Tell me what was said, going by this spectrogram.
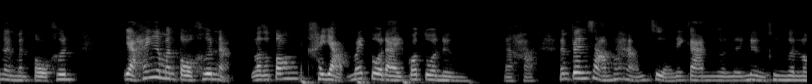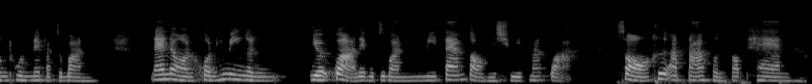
เงินมันโตขึ้น อยากให้เงินมันโตขึ้นน่ะ เราจะต้องขยับไม่ตัวใดก็ตัวหนึ่งนะคะ มันเป็น3ทหารเสือในการเงินเลย1คือเงินลงทุนในปัจจุบัน แน่นอนคนที่มีเงินเยอะกว่าในปัจจุบันมีแต้มต่อในชีวิตมากกว่า2คืออัตราผลตอบแทนค่ะ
